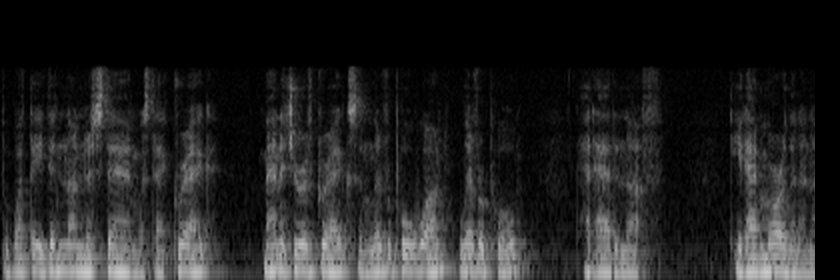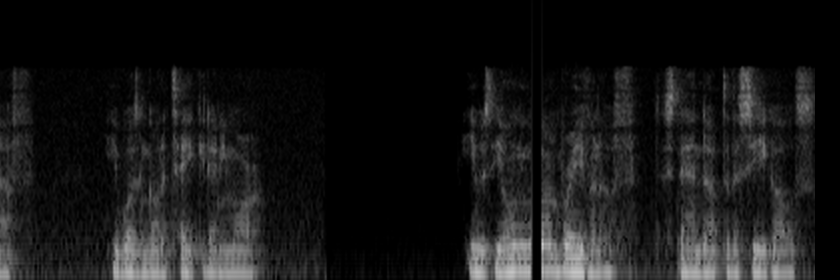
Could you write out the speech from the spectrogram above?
But what they didn't understand was that Greg, manager of Greggs in Liverpool 1, Liverpool, had had enough. He'd had more than enough. He wasn't going to take it anymore. He was the only one brave enough stand up to the seagulls.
